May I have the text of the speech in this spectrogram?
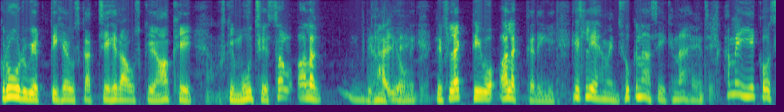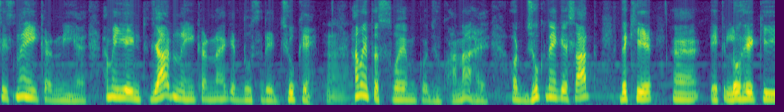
क्रूर व्यक्ति है उसका चेहरा उसके आँखें हम्म। उसकी मूछे सब अलग दिखाई होंगे रिफ्लेक्ट ही वो अलग करेंगी। इसलिए हमें झुकना सीखना है। हमें ये कोशिश नहीं करनी है। हमें ये इंतज़ार नहीं करना है कि दूसरे झुकें। हम्म। हमें तो स्वयं को झुकाना है। और झुकने के साथ देखिए एक लोहे की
